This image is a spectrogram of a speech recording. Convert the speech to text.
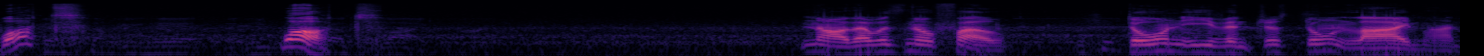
What? What? There was no foul. Don't even, just don't lie, man.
